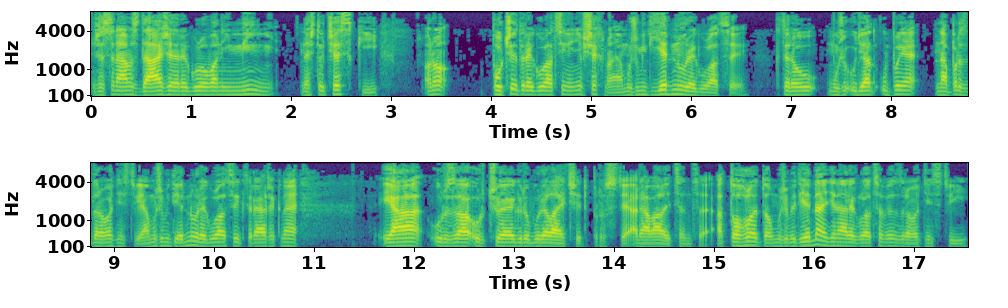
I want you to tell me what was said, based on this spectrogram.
že se nám zdá, že je regulovaný míň než to český, ono, počet regulací není všechno. Já můžu mít jednu regulaci, kterou můžu udělat úplně na prst zdravotnictví. Já můžu mít jednu regulaci, která řekne, já Urza určuje, kdo bude léčit prostě a dává licence. A tohle to může být jedna jediná regulace ve zdravotnictví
